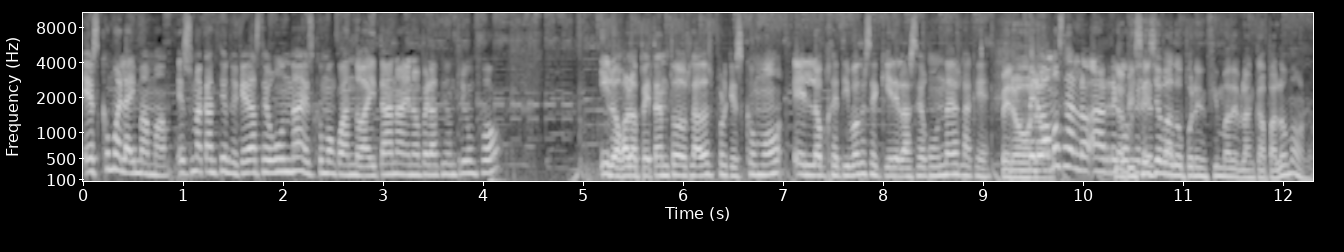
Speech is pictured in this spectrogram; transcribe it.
es como el Ay Mama. Es una canción que queda segunda, es como cuando Aitana en Operación Triunfo. Y luego lo peta en todos lados porque es como el objetivo que se quiere. La segunda es la que. Pero, no. vamos a, a ¿Lo recoger. habéis esto. llevado por encima de Blanca Paloma o no?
